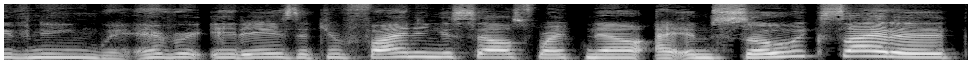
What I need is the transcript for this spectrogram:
evening, wherever it is that you're finding yourselves right now. I am so excited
